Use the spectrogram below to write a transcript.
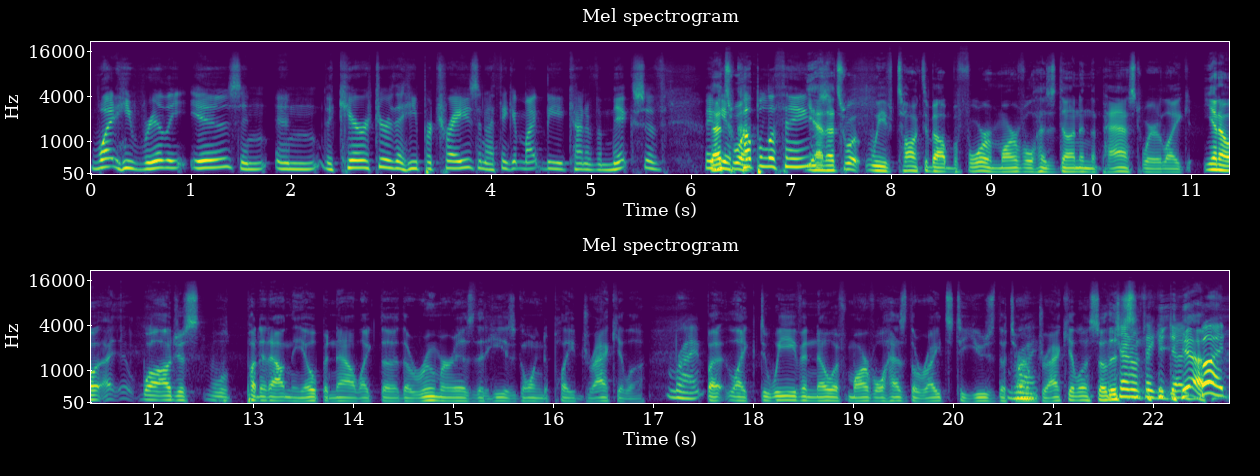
what he really is and and the character that he portrays, and I think it might be kind of a mix of maybe That's a what- couple of things. Yeah, that's what we've talked about before. Marvel has done in the past, where like you know, I- well, I'll just we'll put it out in the open now. Like the the rumor is that he is going to play Dracula, right. but like, do we even know if Marvel has the rights to use the term Right. Dracula? So Which this, I don't think it does, Yeah, but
